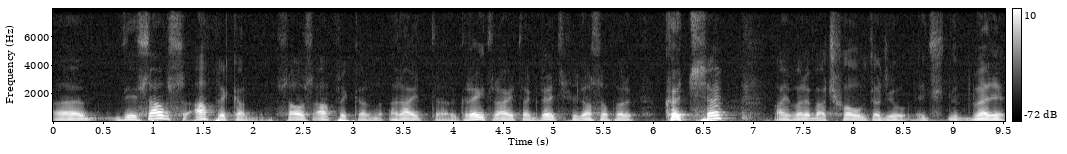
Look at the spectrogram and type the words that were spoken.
Uh, the South African, South African writer, great writer, great philosopher, Coetzee, I very much hope that you, it's a very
